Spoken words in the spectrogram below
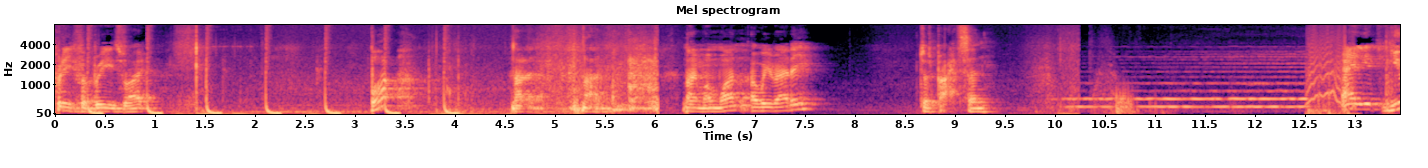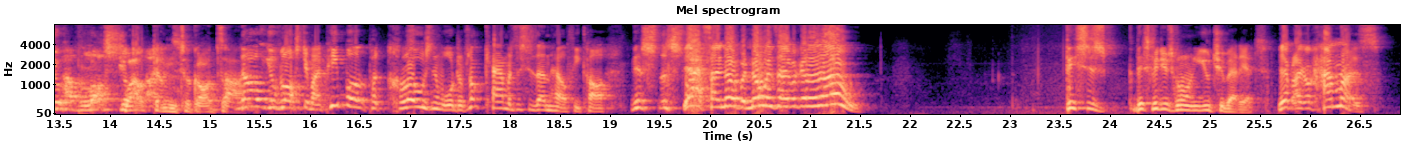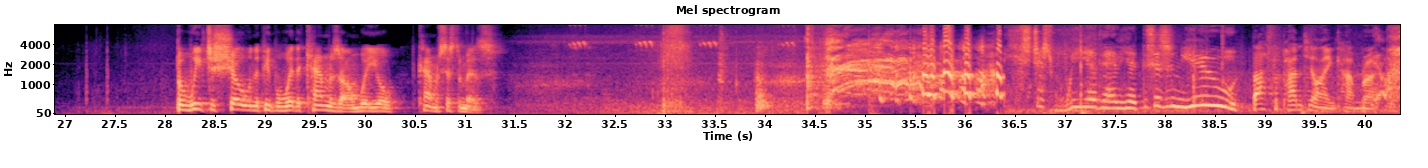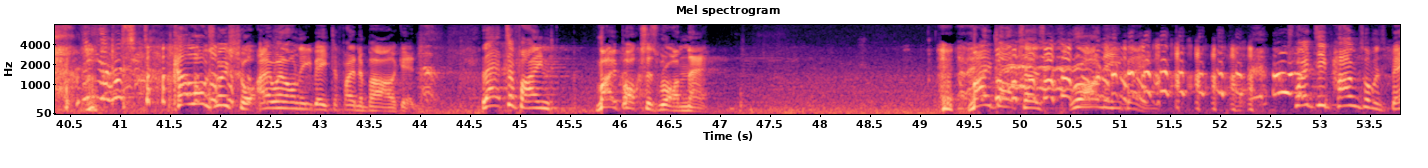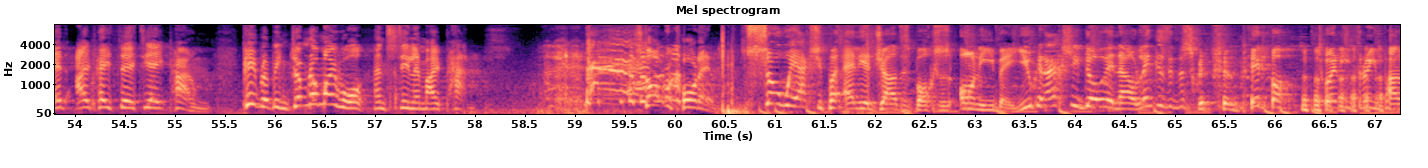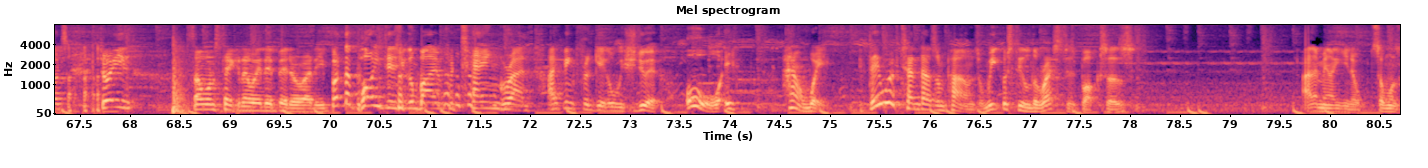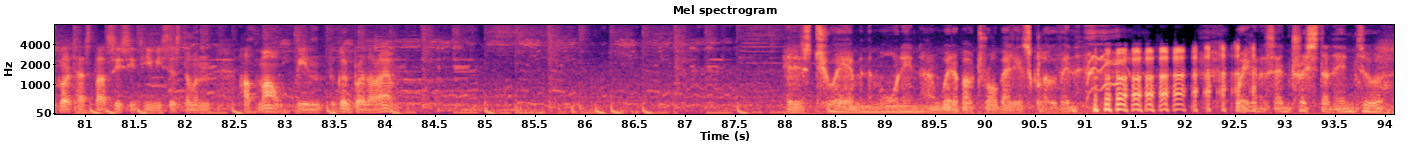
Pretty Febreze, right? What? Nothing. Nothing. 911, are we ready? Just practicing. Elliot, you have lost your Welcome mind. to God's Eye. No, you've lost your mind. People put clothes in wardrobes, not cameras. This is unhealthy, Carl. This, this, Yes, I know, but no one's ever gonna know. this is this video's going on YouTube, Elliot. Yeah, but I got cameras. But we've just shown the people where the cameras are and where your camera system is. it's just weird, Elliot. This isn't you. That's the panty line camera. Cut long story short, I went on eBay to find a bargain. Let to find my boxers were on there. My boxers were on eBay. Twenty pounds someone's bid. I paid thirty-eight pound. People have been jumping on my wall and stealing my pants. Recording. So we actually put Elliot Giles' boxes on eBay. You can actually go there now. Link is in the description. Bid on twenty-three pounds. Twenty. Someone's taken away their bid already. But the point is, you can buy them for ten grand. I think for a giggle we should do it. Or if, hang on, wait. If they're worth ten thousand pounds and we could steal the rest of his boxes, and I mean, like, you know, someone's got to test that CCTV system and help them out, being the good brother I am. It is 2 a.m. in the morning and we're about to rob Elliot's clothing. we're going to send Tristan into it.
